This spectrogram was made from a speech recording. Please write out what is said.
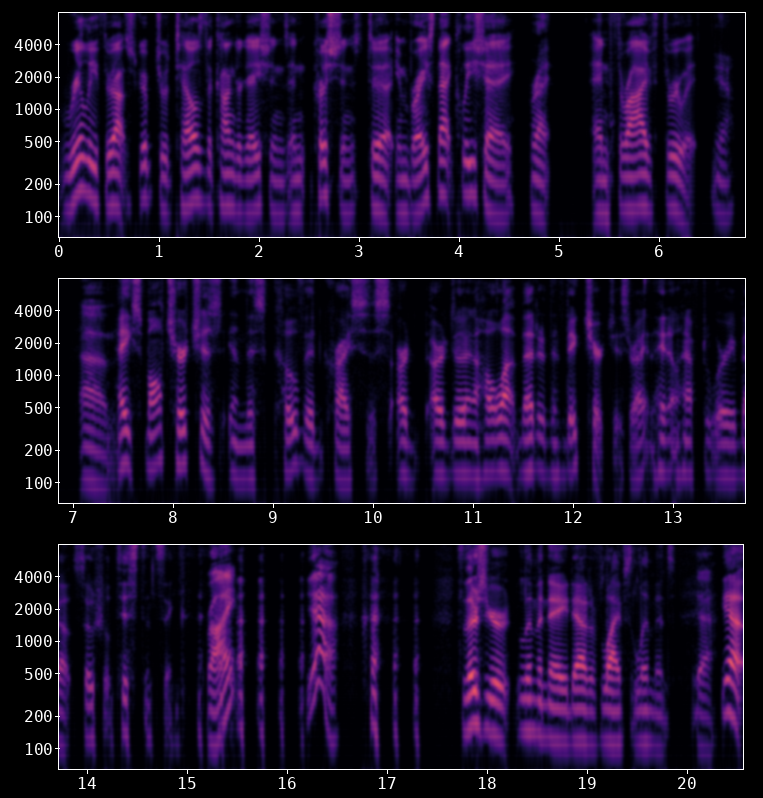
really, throughout Scripture, tells the congregations and Christians to embrace that cliche Right. and thrive through it. Yeah. Um, Hey, small churches in this COVID crisis are are doing a whole lot better than big churches, right? They don't have to worry about social distancing. right? yeah, so there's your lemonade out of life's lemons. yeah, Yeah,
